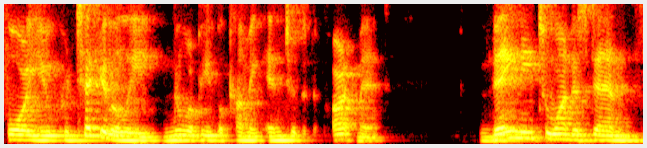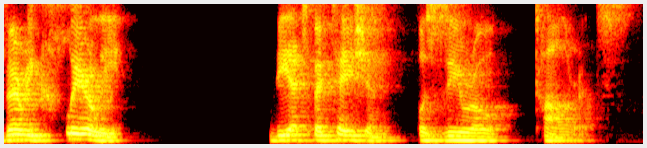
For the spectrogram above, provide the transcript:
for you, particularly newer people coming into the department, they need to understand very clearly the expectation for zero tolerance.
